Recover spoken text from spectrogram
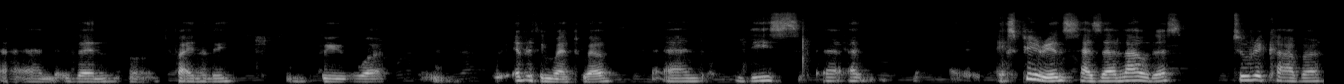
and then uh, finally we were everything went well, and this uh, experience has allowed us to recover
